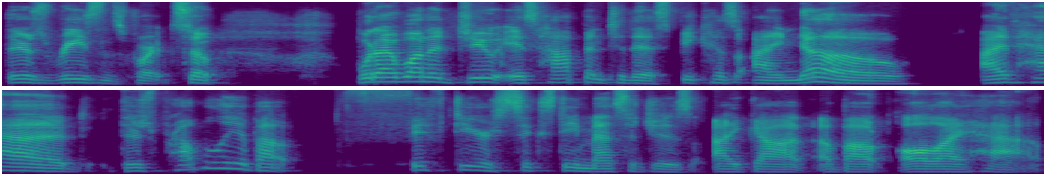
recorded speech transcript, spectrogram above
there's reasons for it. So what I want to do is hop into this because I know I've had there's probably about 50 or 60 messages I got about all I have.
